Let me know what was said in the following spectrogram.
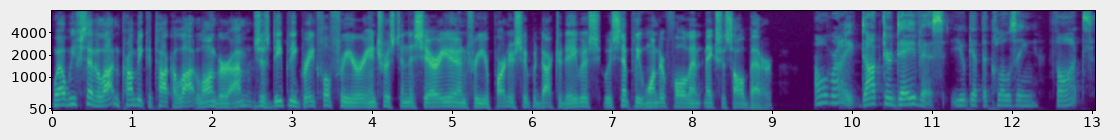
Well, we've said a lot and probably could talk a lot longer. I'm just deeply grateful for your interest in this area and for your partnership with Dr. Davis, who is simply wonderful and makes us all better. All right. Dr. Davis, you get the closing thoughts.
